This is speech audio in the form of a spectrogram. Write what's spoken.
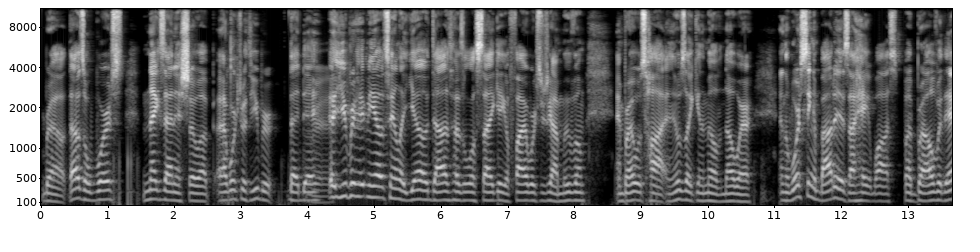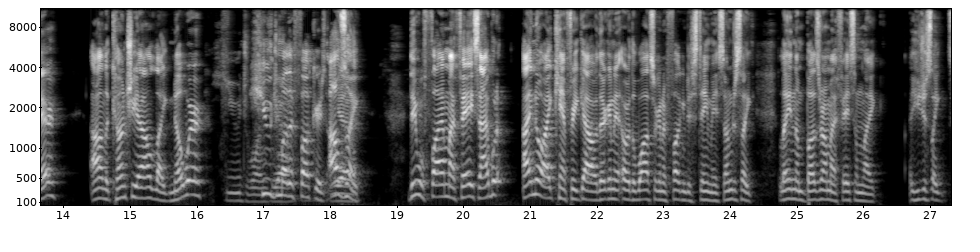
Bro, that was the worst. Next day I didn't show up. I worked with Uber that day. Right. Uber hit me up saying like, "Yo, Dallas has a little side gig of fireworks. We just gotta move them." And bro, it was hot, and it was like in the middle of nowhere. And the worst thing about it is I hate wasps, but bro, over there, out in the country, out like nowhere, Huge ones. huge yeah. motherfuckers. I was like, they will fly in my face. And I would, I know I can't freak out, or they're gonna, or the wasps are gonna fucking just sting me. So I'm just like letting them buzz around my face. I'm like, are you just like,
